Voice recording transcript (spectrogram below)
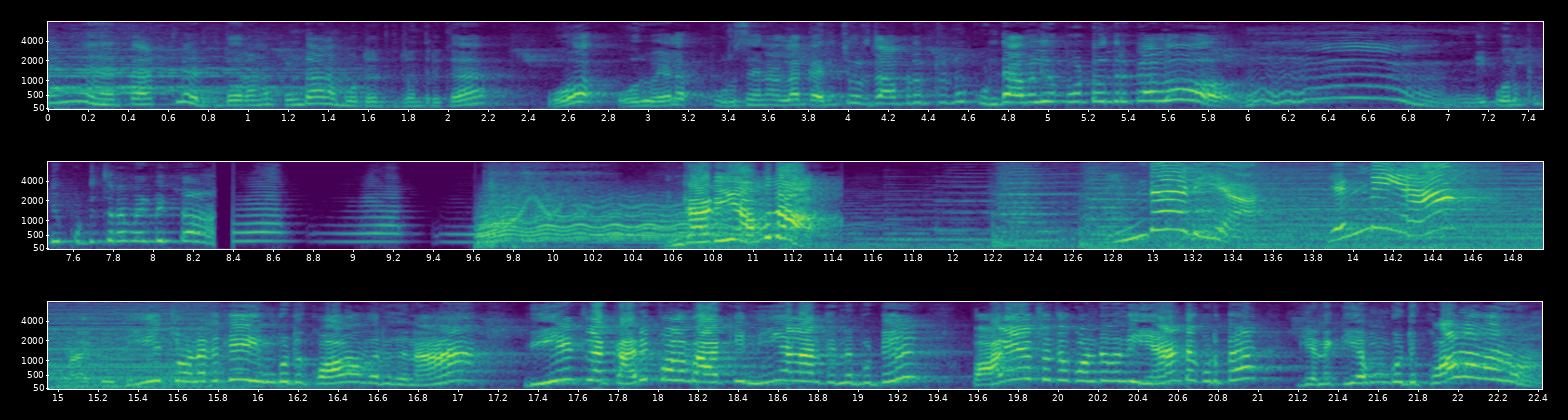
என்ன தட்டுல எடுத்துட்டு வராம குண்டான போட்டு எடுத்துட்டு வந்திருக்கா? ஓ ஒருவேளை புருஷன் நல்லா கறிச்சோறு சாப்பிட்டு குண்டாவிலையும் போட்டு வந்திருக்காளோ. இன்னைக்கு ஒரு புட்டி புட்டிச்சிட வேண்டியதான் இந்தாடி அமுதா. இந்தாடியா? என்னையா? உனக்கு நீ சொன்னதுக்கே இம்புட்டு கோபம் வருதுன்னா வீட்டுல கறி குழம்பு ஆக்கி நீ எல்லாம் தின்னுபிட்டு பழையச்சத்தை கொண்டு வந்து ஏன்ட்ட கொடுத்தா எனக்கு எம்புட்டு கோபம் வரும்.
